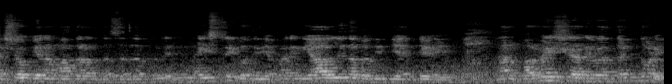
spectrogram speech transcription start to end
ಅಶೋಕಿನ ಮಾತಾಡುವಂತ ಸಂದರ್ಭದಲ್ಲಿ ನಿನ್ನ ಹಿಸ್ಟ್ರಿ ಗೊತ್ತಿದೆಯಪ್ಪ ಯಾವ ಯಾವಲ್ಲಿಂದ ಬಂದಿದ್ಯಾ ಅಂತೇಳಿ ನಾನು ಪರಮೇಶ್ವರ್ ನೀವು ತೆಗೆದು ನೋಡಿ.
